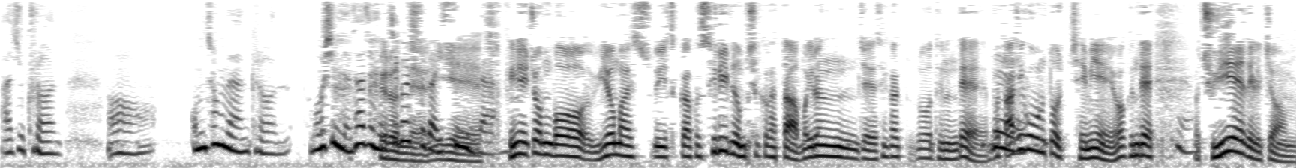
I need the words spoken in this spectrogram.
아주 그런 어 엄청난 그런 멋있는 사진을 찍을 그렇네요. 수가 예. 있습니다. 굉장히 좀 뭐 위험할 수도 있을 것 같고 스릴이 넘칠 것 같다. 뭐 이런 이제 생각도 드는데 뭐 네. 따지고 보면 또 재미예요. 근데 네. 주의해야 될 점.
